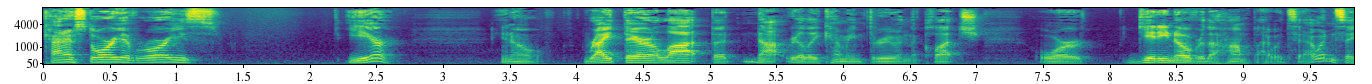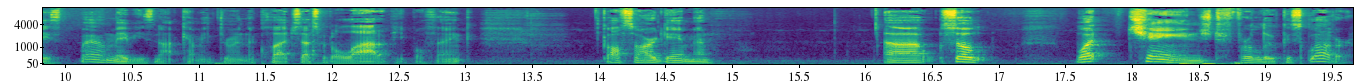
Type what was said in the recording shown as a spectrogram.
kind of story of Rory's year. You know, right there a lot, but not really coming through in the clutch or getting over the hump, I would say. I wouldn't say, he's, well, maybe he's not coming through in the clutch. That's what a lot of people think. Golf's a hard game, man. Uh, so, what changed for Lucas Glover?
